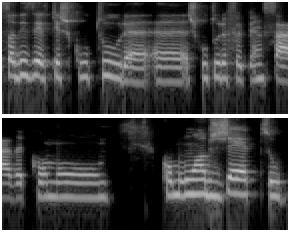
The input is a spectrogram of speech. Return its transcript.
Só dizer que a escultura, a escultura foi pensada como, como um objeto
